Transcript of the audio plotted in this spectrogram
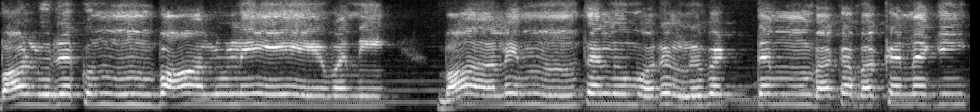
బాలురకున్ బాలులేవని బాలెంతలు మొరలు పెట్టం బకబకనగి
